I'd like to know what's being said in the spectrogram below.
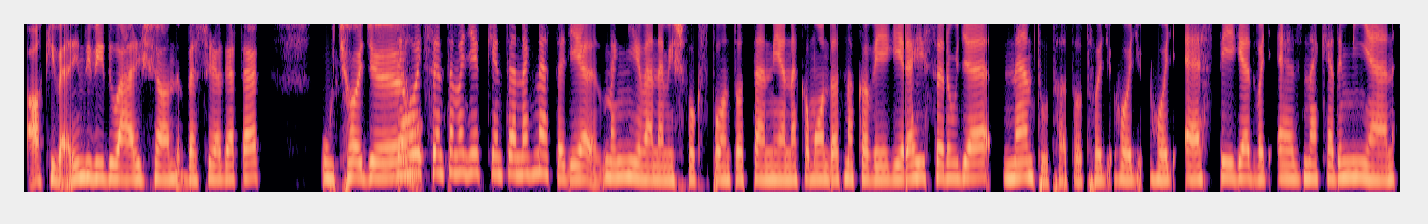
akivel individuálisan beszélgetek, Úgyhogy... De hogy szerintem egyébként ennek ne tegyél, meg nyilván nem is fogsz pontot tenni ennek a mondatnak a végére, hiszen ugye nem tudhatod, hogy, hogy, hogy ez téged, vagy ez neked milyen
